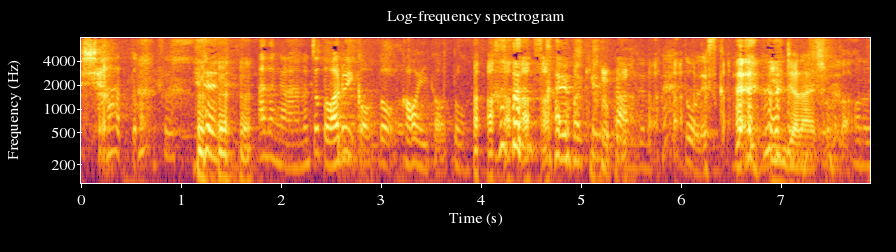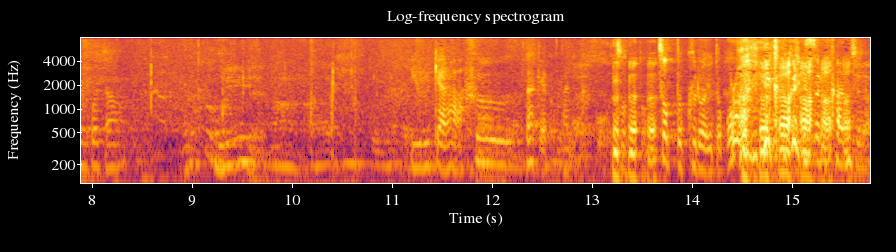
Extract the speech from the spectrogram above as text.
シャーッとかそう。あだからあのちょっと悪い顔と可愛い顔と使い分ける感じの。どうですか？いいんじゃないでしょうか。あの猫ちゃん。ゆるキャラ風だけど何かこうちょっとちょっと黒いところに隠れする感じの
